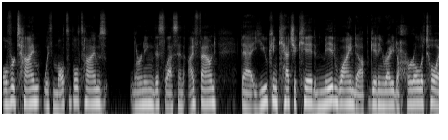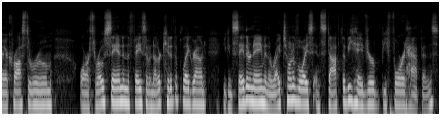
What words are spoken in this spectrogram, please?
Over time, with multiple times learning this lesson, I found that you can catch a kid mid wind up getting ready to hurl a toy across the room or throw sand in the face of another kid at the playground. You can say their name in the right tone of voice and stop the behavior before it happens.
